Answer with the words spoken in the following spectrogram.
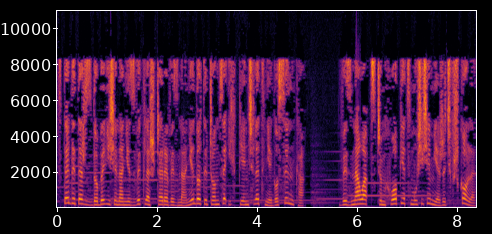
Wtedy też zdobyli się na niezwykle szczere wyznanie dotyczące ich pięcioletniego synka. Wyznała, z czym chłopiec musi się mierzyć w szkole.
